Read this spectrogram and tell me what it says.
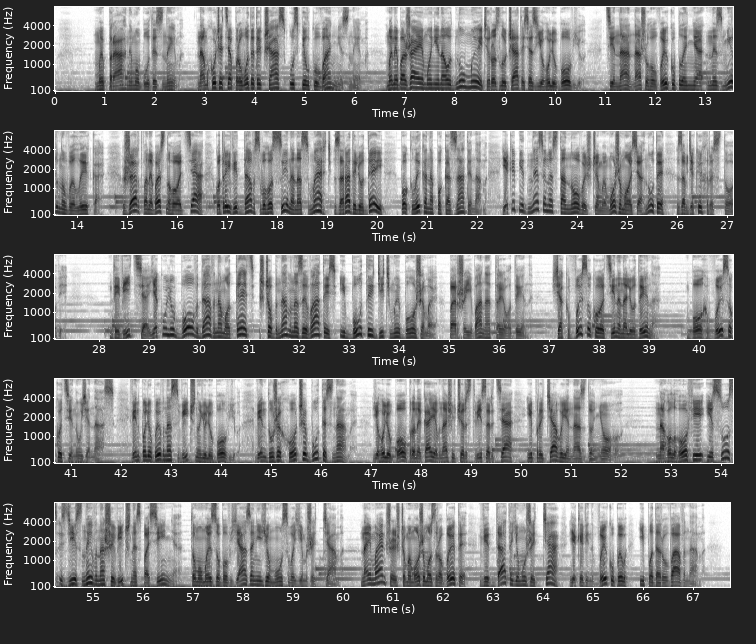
Ми прагнемо бути з ним. Нам хочеться проводити час у спілкуванні з ним. Ми не бажаємо ні на одну мить розлучатися з його любов'ю. Ціна нашого викуплення незмірно велика. Жертва Небесного Отця, котрий віддав свого сина на смерть заради людей, покликана показати нам, яке піднесене становище ми можемо осягнути завдяки Христові. Дивіться, яку любов дав нам Отець, щоб нам називатись і бути дітьми Божими. 1 Івана 3.1. Як високо оцінена людина. Бог високо цінує нас. Він полюбив нас вічною любов'ю. Він дуже хоче бути з нами. Його любов проникає в наші черстві серця і притягує нас до нього. На Голгофі Ісус здійснив наше вічне спасіння, тому ми зобов'язані йому своїм життям. Найменше, що ми можемо зробити, віддати йому життя, яке він викупив і подарував нам.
